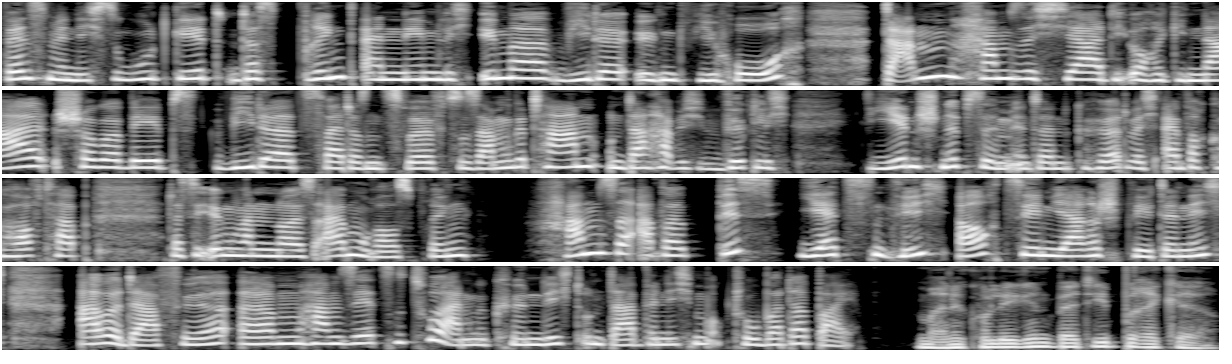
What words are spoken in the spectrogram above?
wenn es mir nicht so gut geht. Das bringt einen nämlich immer wieder irgendwie hoch. Dann haben sich ja die Original Sugar Babes wieder 2012 zusammengetan und dann habe ich wirklich jeden Schnipsel im Internet gehört, weil ich einfach gehofft habe, dass sie irgendwann ein neues Album rausbringen. Haben sie aber bis jetzt nicht, auch zehn Jahre später nicht. Aber dafür ähm, haben sie jetzt eine Tour angekündigt und da bin ich im Oktober dabei. Meine Kollegin Betty Brecke.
